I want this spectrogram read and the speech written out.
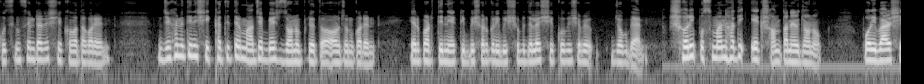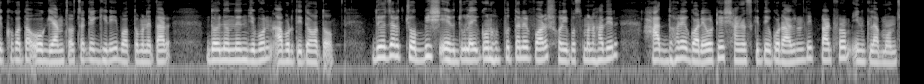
কোচিং সেন্টারে শিক্ষকতা করেন, যেখানে তিনি শিক্ষার্থীদের মাঝে বেশ জনপ্রিয়তা অর্জন করেন। এরপর তিনি একটি বেসরকারি বিশ্ববিদ্যালয়ের শিক্ষক হিসেবে যোগ দেন। শরীফ ওসমান হাদি এক সন্তানের জনক। পরিবার, শিক্ষকতা ও জ্ঞান চর্চাকে ঘিরেই বর্তমানে তার দৈনন্দিন জীবন আবর্তিত হতো। দুই হাজার চব্বিশ এর জুলাই গণঅভ্যুত্থানের পর শরীফ ওসমান হাদির হাত ধরে গড়ে ওঠে সাংস্কৃতিক ও রাজনৈতিক প্ল্যাটফর্ম ইনকিলাব মঞ্চ।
